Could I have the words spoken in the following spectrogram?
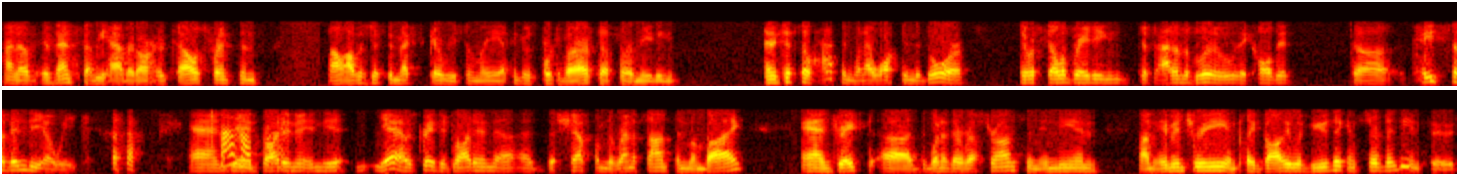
kind of events that we have at our hotels. For instance, uh, I was just in Mexico recently. I think it was Puerto Vallarta for a meeting, and it just so happened when I walked in the door, they were celebrating just out of the blue. They called it the Tastes of India Week. and oh, they brought in an India. Yeah, it was great. They brought in uh, uh, the chef from the Renaissance in Mumbai, and draped uh, one of their restaurants in Indian um, imagery and played Bollywood music and served Indian food.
